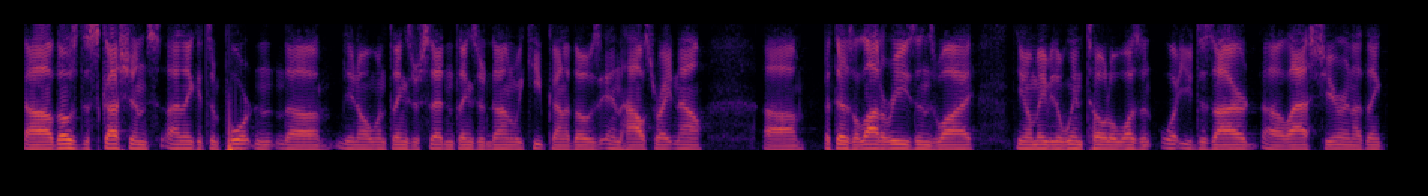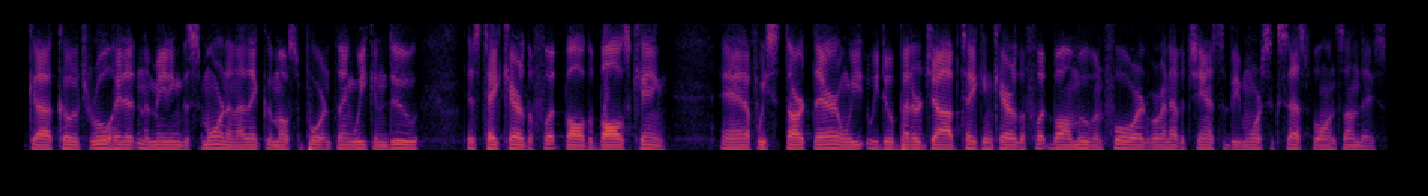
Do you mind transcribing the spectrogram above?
Uh, those discussions, I think it's important, uh, you know, when things are said and things are done, we keep kind of those in house right now. Uh, but there's a lot of reasons why, you know, maybe the win total wasn't what you desired uh, last year. And I think uh, Coach Rhule hit it in the meeting this morning. I think the most important thing we can do is take care of the football. The ball's king. And if we start there and we, we do a better job taking care of the football moving forward, we're going to have a chance to be more successful on Sundays.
